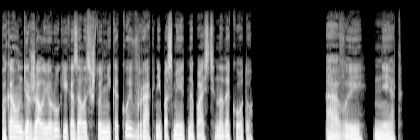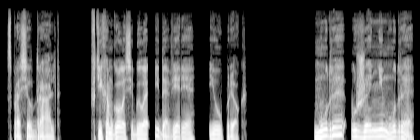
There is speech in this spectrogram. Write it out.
Пока он держал ее руки, казалось, что никакой враг не посмеет напасть на Дакоту. «А вы нет?» — спросил Драальд. В тихом голосе было и доверие, и упрек. Мудрое уже не мудрое.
